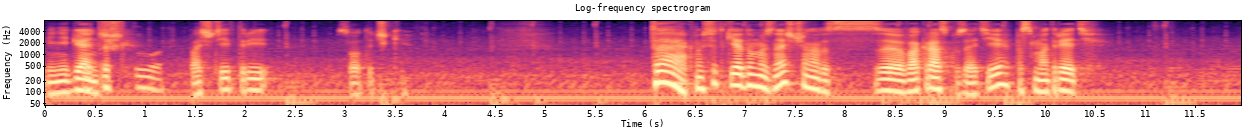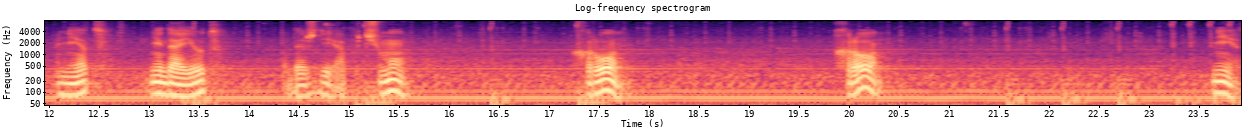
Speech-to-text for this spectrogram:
Миниганчик. Почти три соточки. Так, ну все-таки я думаю, знаешь, что надо с, в окраску зайти, посмотреть. Нет, не дают. Подожди, а почему? Хром. Хром. Нет,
